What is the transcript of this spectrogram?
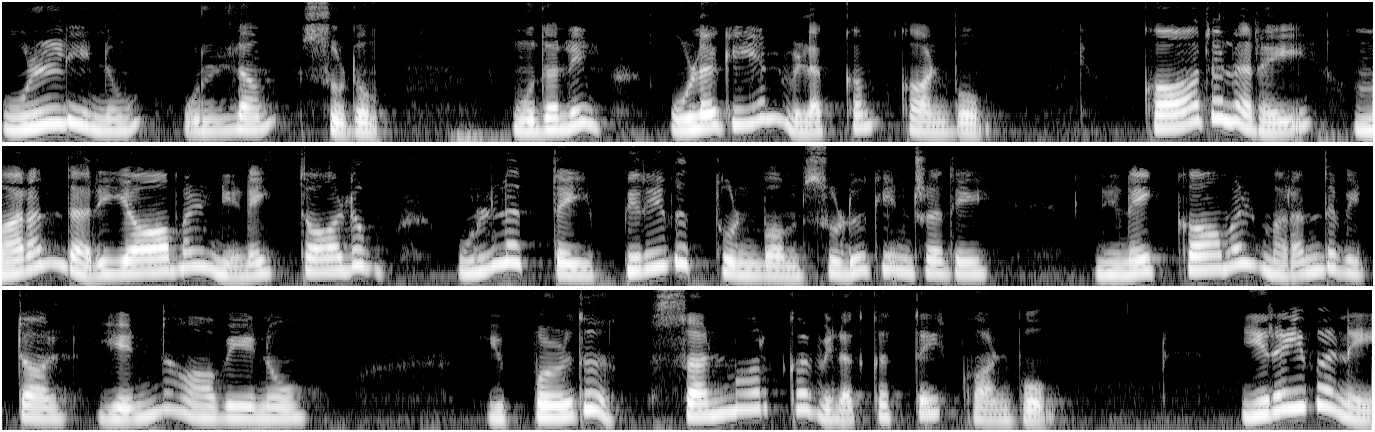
உள்ளினும் உள்ளம் சுடும். முதலில் உலகியல் விளக்கம் காண்போம். காதலரை மறந்தறியாமல் நினைத்தாலும் உள்ளத்தை பிரிவு துன்பம் சுடுகின்றதே. நினைக்காமல் மறந்துவிட்டால் என்ன ஆவேனோ? இப்பொழுது சன்மார்க்க விளக்கத்தை காண்போம். இறைவனை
